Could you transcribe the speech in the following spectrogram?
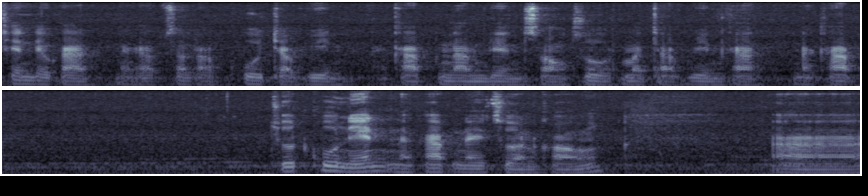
เช่นเดียวกันนะครับสำหรับคู่จับวินนะครับนำเด่น2 สูตรมาจับวินกันนะครับ ชุดคู่เน้นนะครับในส่วนของอา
